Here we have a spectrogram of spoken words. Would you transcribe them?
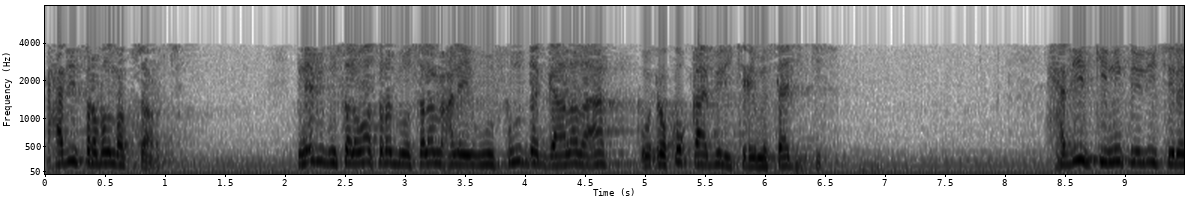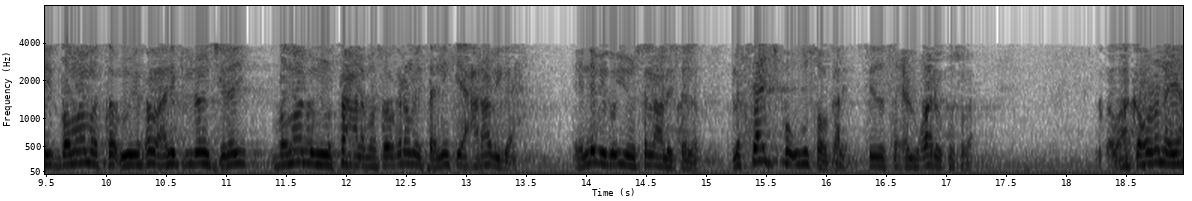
axaadiis fara badan baa kuso arortay. Nebigu salawaatu rabbi wasalaamu caleyh wufuudda gaalada ah wuxuu ku qaabili jiray masaajidkiisa. Xadiidkii ninkii dhihi jiray ninkii odhan jiray damaam ibnu saclaba soo garanaysa ninkii acraabiga ah ee nebiga u yimi sal lay slam masaajidku ugu soo galay sida saxix buhari ku sugan waa ka odhanaya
